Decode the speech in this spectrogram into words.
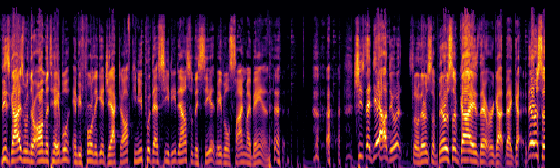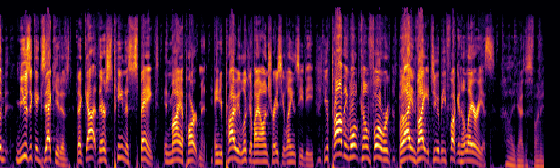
these guys when they're on the table and before they get jacked off, can you put that CD down so they see it? Maybe they'll sign my band. she said, "Yeah, I'll do it." So there's some there were some guys that were got that got there were some music executives that got their penis spanked in my apartment, and you probably looked at my on Tracy Lane CD. You probably won't come forward, but I invite you to. It'd be fucking hilarious. Oh, you guys, it's funny.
